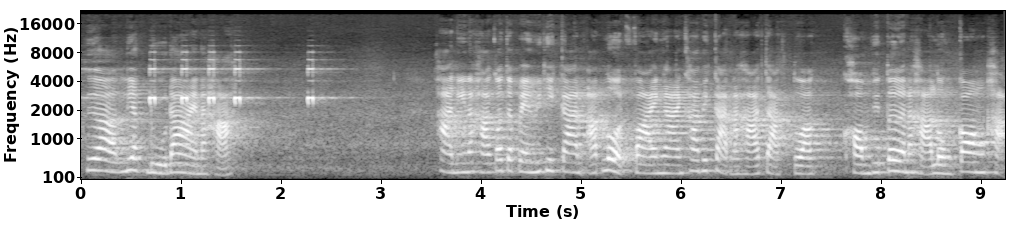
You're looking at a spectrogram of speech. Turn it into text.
เพื่อเรียกดูได้นะคะ ค่ะนี้นะคะก็จะเป็นวิธีการอัปโหลดไฟล์งานค่าพิกัดนะคะ จากตัวคอมพิวเตอร์นะคะ ลงกล้องค่ะ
